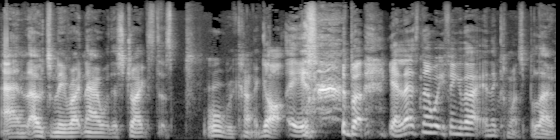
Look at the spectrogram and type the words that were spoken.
And ultimately, right now with the strikes, that's all we kind of got is. but yeah, let us know what you think of that in the comments below.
